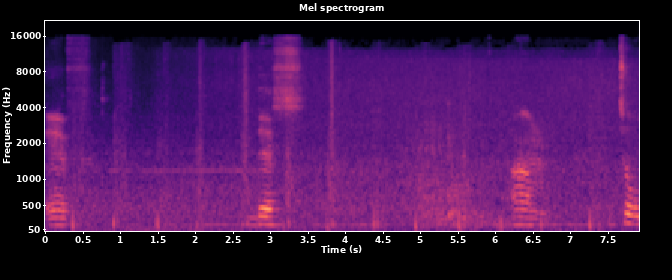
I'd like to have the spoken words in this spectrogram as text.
if this um tool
